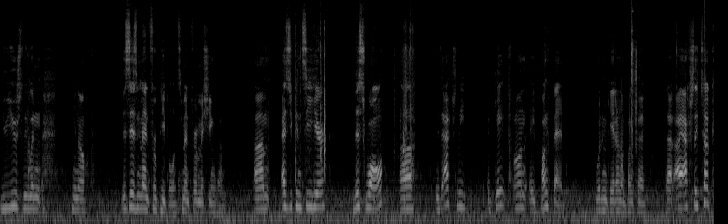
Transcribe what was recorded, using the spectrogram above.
You usually wouldn't, you know, this isn't meant for people, it's meant for a machine gun. Um, as you can see here, this wall uh, is actually a gate on a bunk bed, wooden gate on a bunk bed that I actually took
